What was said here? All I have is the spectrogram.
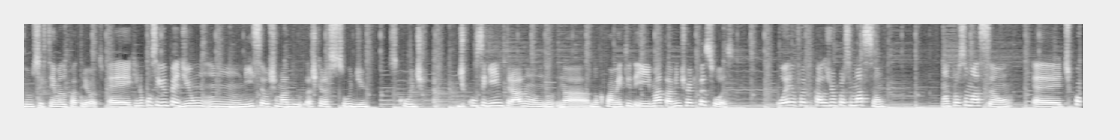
no sistema do Patriot, é, que não conseguiu impedir um, um míssil chamado, acho que era SUD, SCUD, de conseguir entrar no, no, na, no acampamento e, e matar 28 pessoas. O erro foi por causa de uma aproximação. Uma aproximação, é, tipo,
